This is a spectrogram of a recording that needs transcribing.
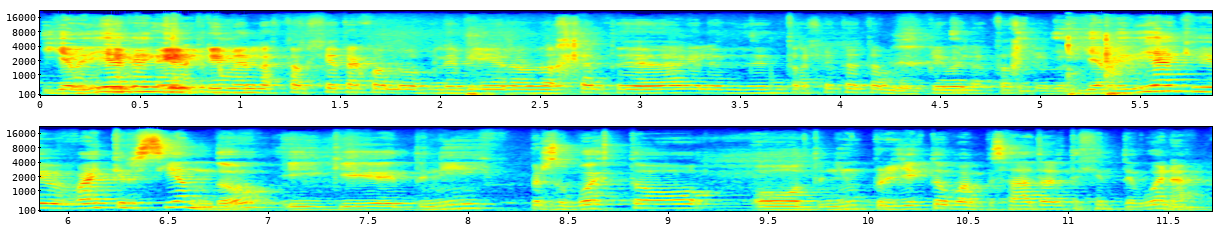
y a medida que hay E que- imprimen las tarjetas cuando le piden a la gente de edad que le den tarjeta, también imprimen las tarjetas. Y a medida que vais creciendo y que tenéis presupuesto o tenéis un proyecto para empezar a traerte gente buena,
